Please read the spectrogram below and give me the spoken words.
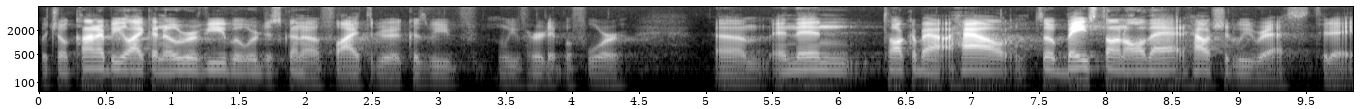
which will kind of be like an overview, but we're just going to fly through it because we've, we've heard it before. Um, and then talk about how, so based on all that, how should we rest today?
